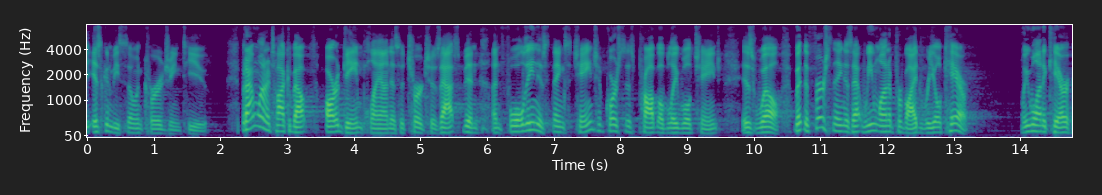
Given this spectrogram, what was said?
it's going to be so encouraging to you. But I want to talk about our game plan as a church as that's been unfolding, as things change. Of course, this probably will change as well. But the first thing is that we want to provide real care. We want to care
